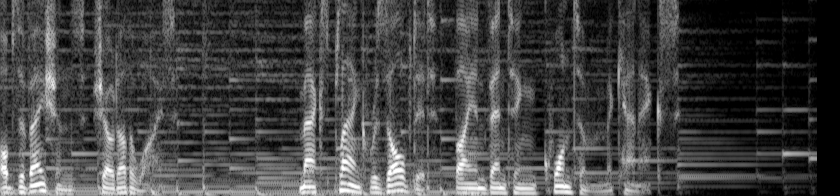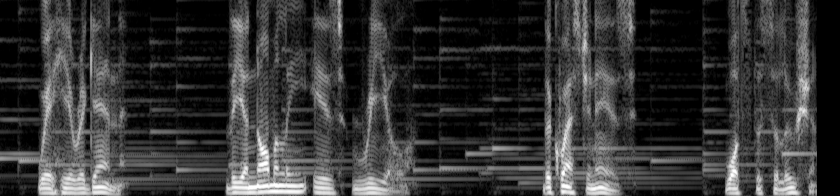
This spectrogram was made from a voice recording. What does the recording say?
Observations showed otherwise. Max Planck resolved it by inventing quantum mechanics. We're here again. The anomaly is real. The question is, what's the solution?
